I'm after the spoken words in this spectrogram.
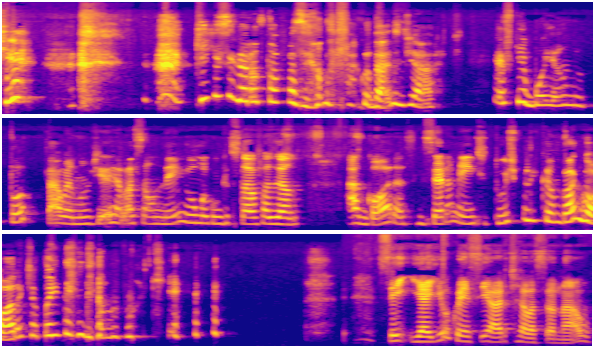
quê? O que, que esse garoto tá fazendo na faculdade de arte? Eu fiquei boiando total, eu não tinha relação nenhuma com o que tu estava fazendo. Agora, sinceramente, tu explicando agora que eu tô entendendo por quê. Sim, e aí eu conheci a arte relacional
